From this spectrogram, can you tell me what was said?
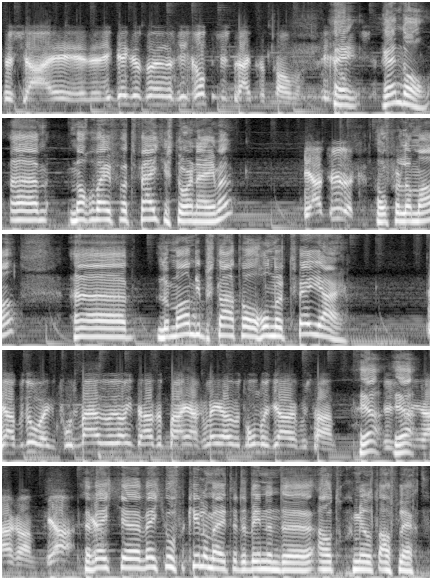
Dus ja, eh, ik denk dat er een gigantische strijd gaat komen. Hey, Rendel, ehm, mogen we even wat feitjes doornemen Ja, tuurlijk. over Le Mans? Eh, Le Mans die bestaat al 102 jaar. Ja, ik bedoel, ik- volgens mij hadden we al inderdaad een paar jaar geleden hadden we het 100 jaar bestaan. Ja, Dus ja. nagaan. Ja, En weet, je, weet je hoeveel kilometer de winnende auto gemiddeld aflegt?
